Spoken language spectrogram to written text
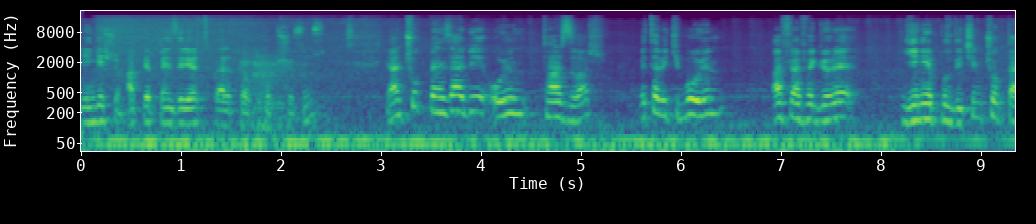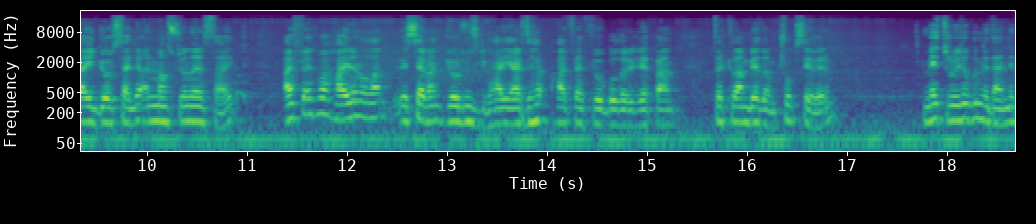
yengeç diyorum, akrep benzeri yaratıklarla kap- kapışıyorsunuz. Yani çok benzer bir oyun tarzı var. Ve tabii ki bu oyun Half-Life'e göre yeni yapıldığı için çok daha iyi görselli animasyonlara sahip. Half-Life'a hayran olan ve seven gördüğünüz gibi her yerde Half-Life logolarıyla falan takılan bir adamım. Çok severim. Metro'yu da bu nedenle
